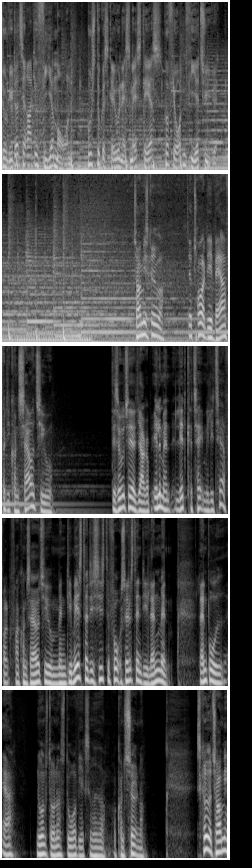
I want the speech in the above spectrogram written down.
Du lytter til Radio 4 morgen. Husk, du kan skrive en sms til os på 1424. Tommy skriver, jeg tror, det er værre for de konservative, det ser ud til, at Jakob Ellemann let kan tage militærfolk fra konservative, men de mister de sidste få selvstændige landmænd. Landbruget er nu om stunder store virksomheder og koncerner. Skriver Tommy,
